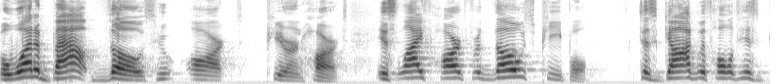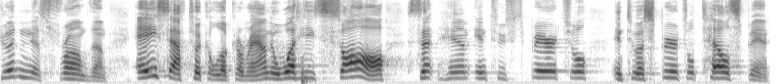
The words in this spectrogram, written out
But what about those who aren't pure in heart? Is life hard for those people? Does God withhold his goodness from them? Asaph took a look around, and what he saw sent him into spiritual, into a spiritual tailspin.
